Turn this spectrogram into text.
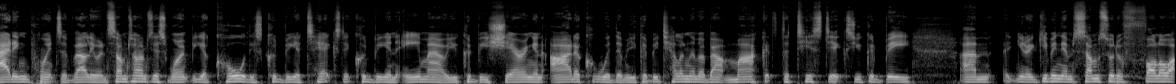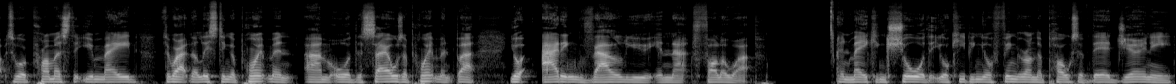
adding points of value. And sometimes this won't be a call, this could be a text, it could be an email, you could be sharing an article with them, you could be telling them about market statistics, you could be um, you know, giving them some sort of follow up to a promise that you made throughout the listing appointment um, or the sales appointment, but you're adding value in that follow up and making sure that you're keeping your finger on the pulse of their journey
